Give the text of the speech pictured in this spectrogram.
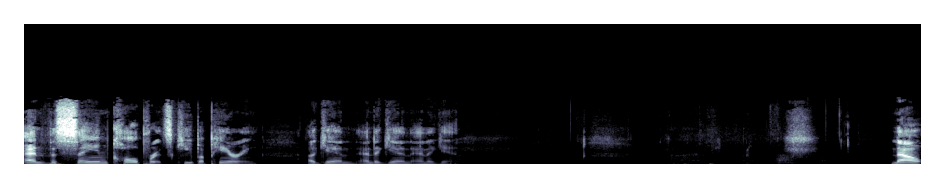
And the same culprits keep appearing again and again and again. Now,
